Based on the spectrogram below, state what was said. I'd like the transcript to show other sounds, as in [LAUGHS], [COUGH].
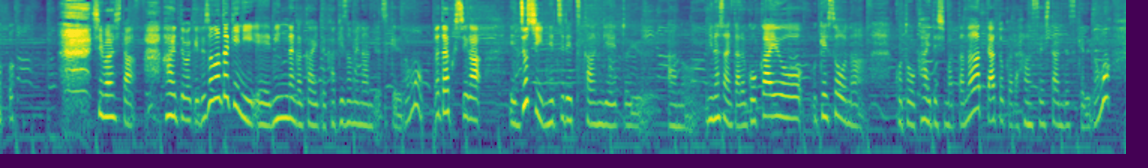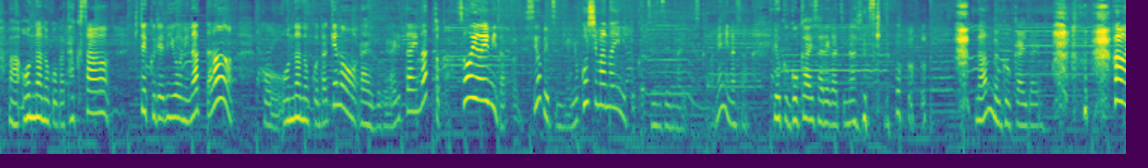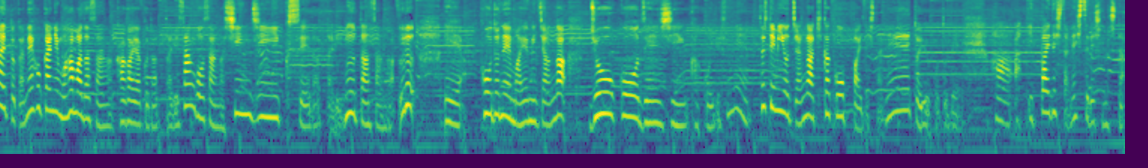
[LAUGHS] しました。はいというわけでその時に、えー、みんなが書いた書き初めなんですけれども私が、えー、女子熱烈歓迎というあの皆さんから誤解を受けそうなことを書いてしまったなって後から反省したんですけれども、まあ、女の子がたくさん来てくれるようになったらこう女の子だけのライブがやりたいなとかそういう意味だったんですよ。別には。横島な意味とか全然ないですからね皆さん。よく誤解されがちなんですけど。[LAUGHS] 何の誤解だよ。[LAUGHS] はいとかね。他にも浜田さんが輝くだったり3号さんが新人育成だったりムータンさんが売る、えー、コードネームあゆみちゃんが上皇前進かっこいいですね。そしてみおちゃんが企画おっぱいでしたね。ということで。はああいっぱいでしたね。失礼しました。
